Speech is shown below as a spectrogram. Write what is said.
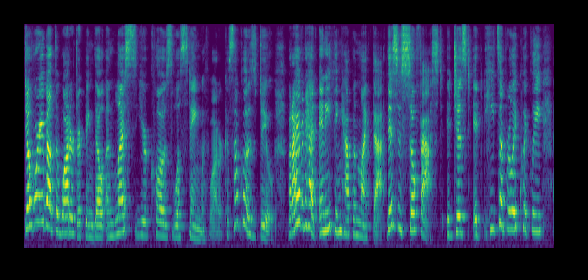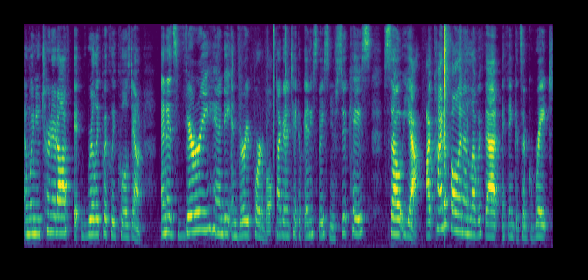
Don't worry about the water dripping though, unless your clothes will stain with water, because some clothes do. But I haven't had anything happen like that. This is so fast. It just, it heats up really quickly, and when you turn it off, it really quickly cools down. And it's very handy and very portable. It's not gonna take up any space in your suitcase. So yeah, I've kind of fallen in love with that. I think it's a great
